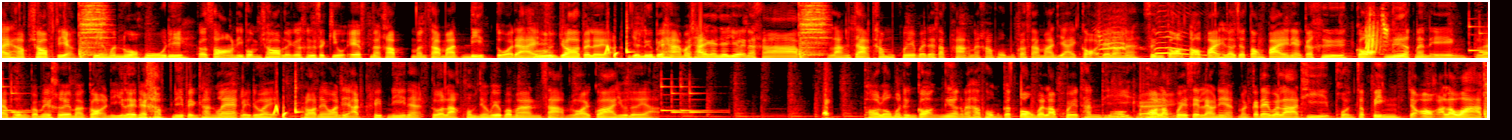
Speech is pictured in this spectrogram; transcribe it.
ช่ครับชอบเสียงเสียงมันหนวกหูดี ก็ 2 ที่ผมชอบเลยก็คือสกิล F นะครับ มันสามารถดีดตัวได้ สุดยอดไปเลยอะ อย่าลืมไปหามาใช้กันเยอะๆนะครับ หลังจากทำเควสไปได้สักพักนะครับผมก็สามารถย้ายเกาะได้แล้วนะ ซึ่งเกาะต่อไปที่เราจะต้องไปเนี่ยก็คือเกาะเงือกนั่นเอง และผมก็ไม่เคยมาเกาะนี้เลยนะครับนี่เป็นครั้งแรกเลยด้วย เพราะในวันที่อัดคลิปนี้เนี่ยตัวหลักผมยังเวลประมาณ 300 กว่าอยู่เลยอะพอลงมาถึงเกาะเงือกนะครับผมก็ตรงไปรับเควสทันทีโอเคพอรับเควสเสร็จแล้วเนี่ยมันก็ได้เวลาที่ผลสปริงจะออกอารวาส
